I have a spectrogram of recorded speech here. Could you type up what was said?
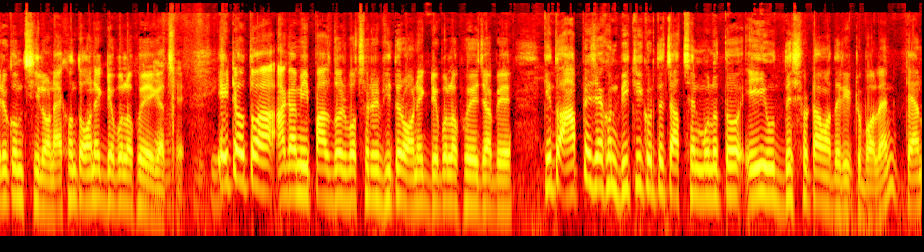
এরকম ছিল না এখন তো অনেক ডেভেলপ হয়ে গেছে। এটাও তো আগামী পাঁচ দশ বছরের ভিতরে অনেক ডেভেলপ হয়ে যাবে। কিন্তু আপনি যে এখন বিক্রি করতে চাচ্ছেন মূলত এই উদ্দেশ্যটা আমাদের একটু বলেন কেন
